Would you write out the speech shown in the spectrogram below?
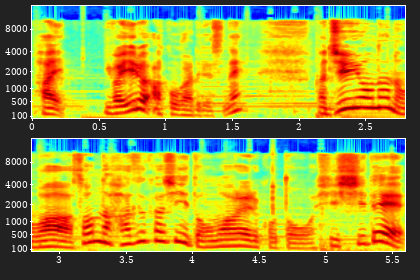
はい。いわゆる憧れですね。まあ、重要なのは、そんな恥ずかしいと思われることを必死で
